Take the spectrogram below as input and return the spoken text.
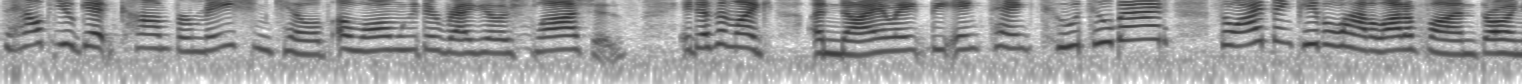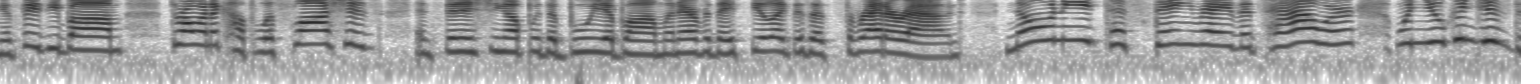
to help you get confirmation kills along with your regular sloshes. It doesn't like annihilate the ink tank too too bad, so I think people will have a lot of fun throwing a fizzy bomb, throwing a couple of sloshes, and finishing up with a booyah bomb whenever they feel like there's a threat around. No need to stingray the tower when you can just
